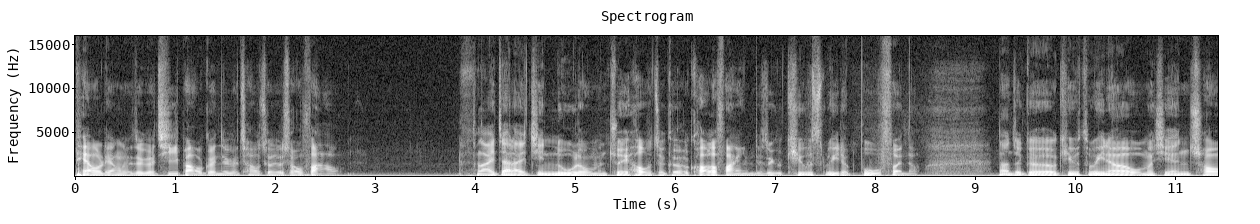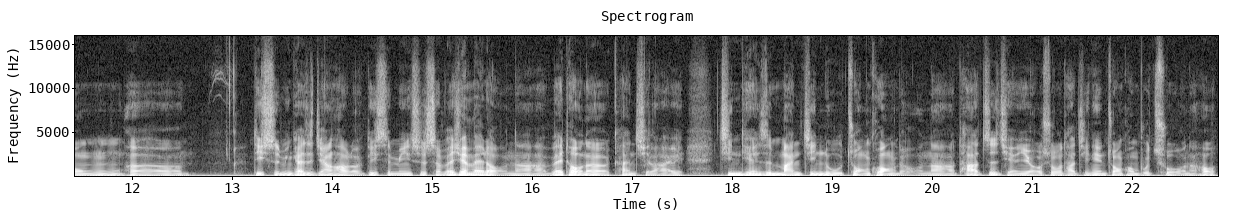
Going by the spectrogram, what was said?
漂亮的这个起跑跟这个超车的手法哦。来，再来进入了我们最后这个 qualifying 的这个 Q3 的部分哦。那这个 Q3 呢，我们先从呃第十名开始讲好了。第十名是 Sebastian Vettel。那 Vettel 呢，看起来今天是蛮进入状况的哦。那他之前也有说他今天状况不错，然后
